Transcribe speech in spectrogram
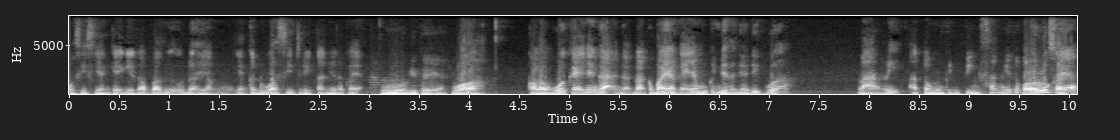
posisi yang kayak gitu apalagi udah yang yang kedua sih ceritanya tuh kayak uh gitu ya. wah Kalau gue kayaknya nggak nggak kebayang kayaknya mungkin bisa jadi gue lari atau mungkin pingsan gitu. Kalau lu kayak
